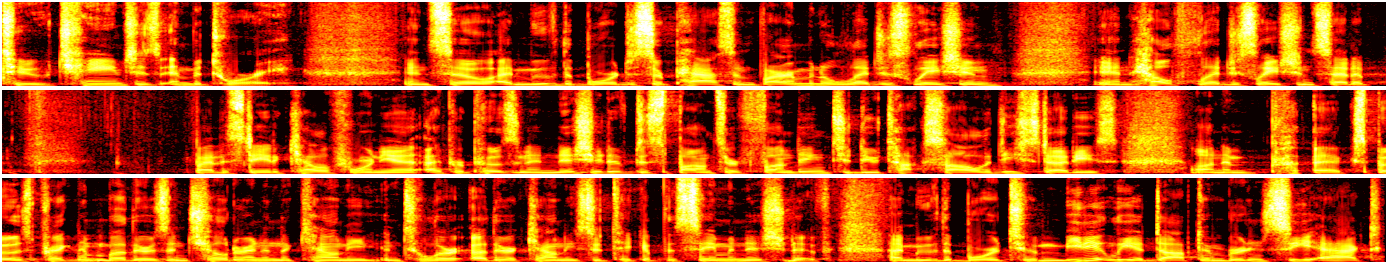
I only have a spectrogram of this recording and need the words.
to change his inventory. And so I moved the board to surpass environmental legislation and health legislation set up by the state of California, I propose an initiative to sponsor funding to do toxology studies on exposed pregnant mothers and children in the county and to alert other counties to take up the same initiative. I move the board to immediately adopt emergency act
